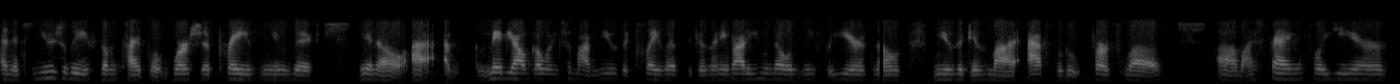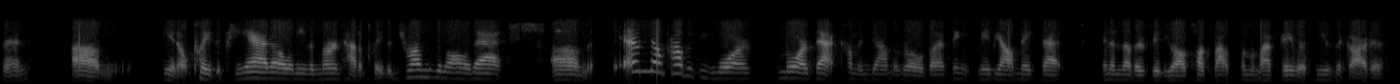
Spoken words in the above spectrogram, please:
and it's usually some type of worship, praise music. You know, I, I maybe I'll go into my music playlist because anybody who knows me for years knows music is my absolute first love. Um, I sang for years, and um, you know, played the piano and even learned how to play the drums and all of that. Um, and there'll probably be more more of that coming down the road, but I think maybe I'll make that in another video. I'll talk about some of my favorite music artists.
